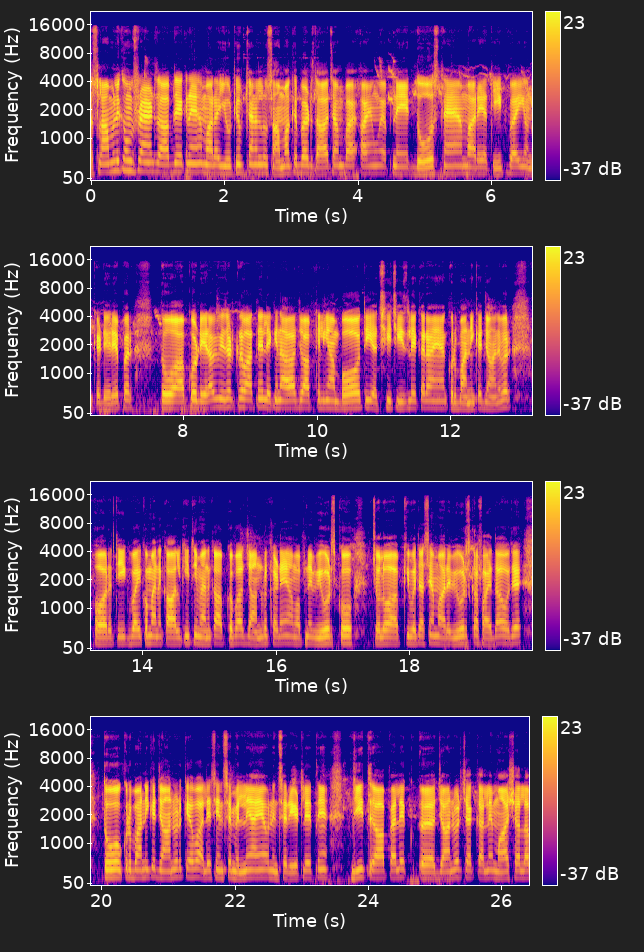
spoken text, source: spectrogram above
अस्सलाम वालेकुम फ्रेंड्स, आप देख रहे हैं हमारा यूट्यूब चैनल उसामा के बर्ड्स आज हम आए हुए अपने एक दोस्त हैं, हमारे अतीक भाई, उनके डेरे पर। तो आपको डेरा भी विज़िट करवाते हैं, लेकिन आज आपके लिए हम बहुत ही अच्छी चीज़ लेकर आए हैं, कुर्बानी के जानवर। और अतीक भाई को मैंने कॉल की थी, मैंने कहा, आपके पास जानवर खड़े हैं, हम अपने व्यूअर्स को, चलो आपकी वजह से हमारे व्यूअर्स का फ़ायदा हो जाए। तो कुर्बानी के जानवर के हवाले से इनसे मिलने आए हैं और इनसे रेट लेते हैं। जी तो आप पहले जानवर चेक कर लें, माशाल्लाह,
